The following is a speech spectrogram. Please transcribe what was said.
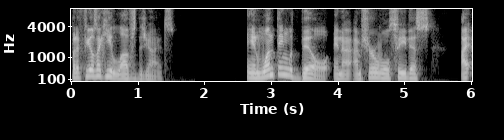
But it feels like he loves the Giants. And one thing with Bill, and I, am sure we'll see this, I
